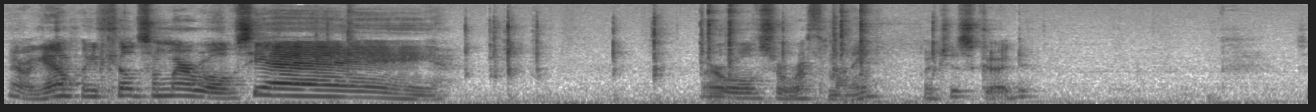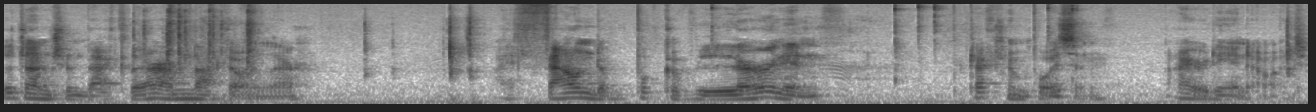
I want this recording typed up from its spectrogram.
There we go. We killed some werewolves. Yay! Werewolves are worth money, which is good. There's a dungeon back there. I'm not going there. I found a book of learning. Protection poison. I already know it.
